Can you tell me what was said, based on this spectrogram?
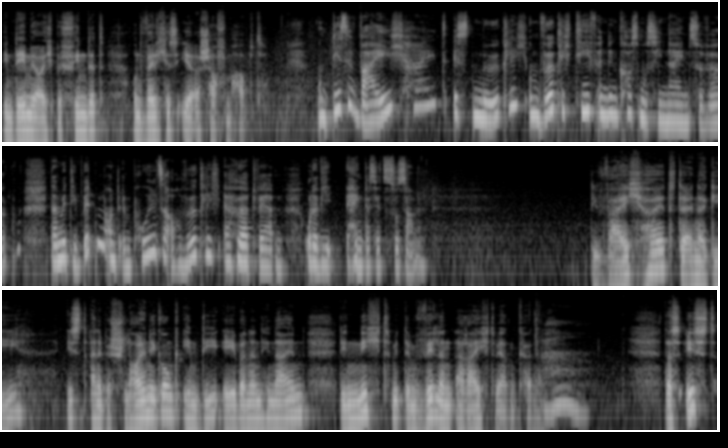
in dem ihr euch befindet und welches ihr erschaffen habt. Und diese Weichheit ist möglich, um wirklich tief in den Kosmos hineinzuwirken, damit die Bitten und Impulse auch wirklich erhört werden. Oder wie hängt das jetzt zusammen? Die Weichheit der Energie ist eine Beschleunigung in die Ebenen hinein, die nicht mit dem Willen erreicht werden können. Ah. Das ist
